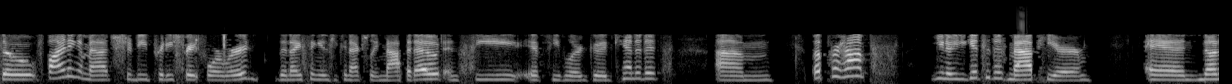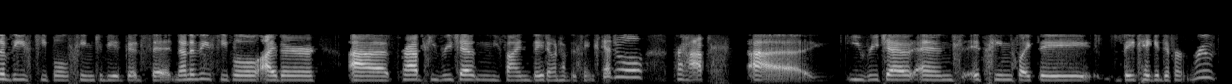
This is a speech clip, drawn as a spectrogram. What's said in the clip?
So finding a match should be pretty straightforward. The nice thing is you can actually map it out and see if people are good candidates. Um, but perhaps, you know, you get to this map here and none of these people seem to be a good fit. None of these people either, uh, perhaps you reach out and you find they don't have the same schedule. Perhaps uh, you reach out and it seems like they, they take a different route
